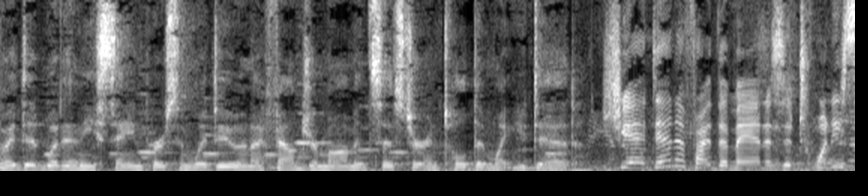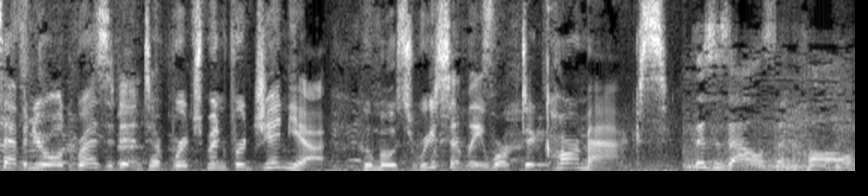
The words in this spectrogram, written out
I did what any sane person would do, and I found your mom and sister and told them what you did. She identified the man as a 27 year old resident of Richmond, Virginia, who most recently worked at CarMax. This is Allison Hall.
